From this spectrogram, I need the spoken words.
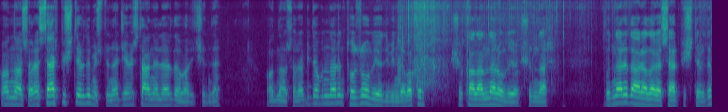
Ondan sonra serpiştirdim üstüne. Ceviz taneleri de var içinde. Ondan sonra bir de bunların tozu oluyor dibinde. Bakın şu kalanlar oluyor şunlar. Bunları da aralara serpiştirdim.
